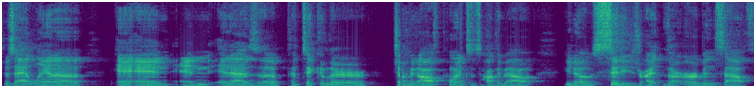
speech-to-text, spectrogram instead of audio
just Atlanta and and, and it as a particular jumping off point to talk about you know cities, right? The urban South,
